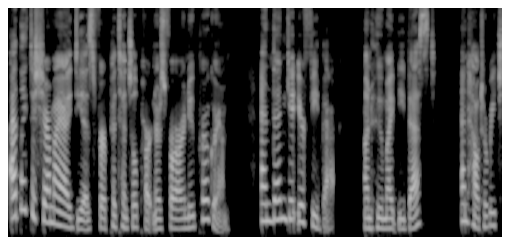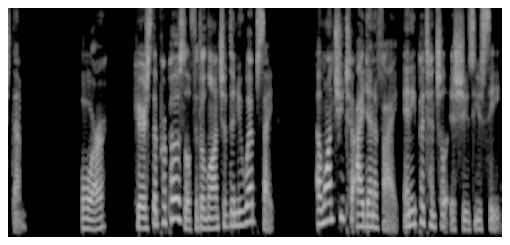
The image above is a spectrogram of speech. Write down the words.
I'd like to share my ideas for potential partners for our new program, and then get your feedback on who might be best and how to reach them. Or, here's the proposal for the launch of the new website. I want you to identify any potential issues you see.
